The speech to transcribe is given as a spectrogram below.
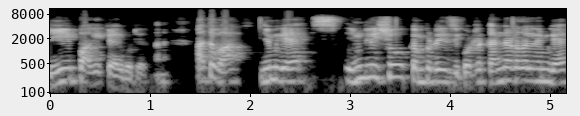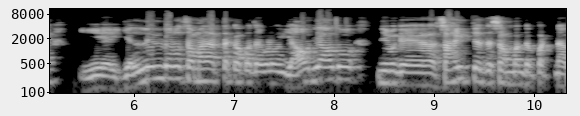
ಡೀಪ್ ಆಗಿ ಕೇಳ್ಬಿಟ್ಟಿರ್ತಾನೆ ಅಥವಾ ನಿಮ್ಗೆ ಇಂಗ್ಲಿಷು ಕಂಪ್ಯೂಟರ್ ಈಸಿ ಕೊಟ್ರೆ ಕನ್ನಡದಲ್ಲಿ ನಿಮ್ಗೆ ಎಲ್ಲಿಲ್ದರೂ ಸಮಾನಾರ್ಥಕ ಪದಗಳು ಯಾವ್ದ್ಯಾವ್ದು ನಿಮಗೆ ಸಾಹಿತ್ಯದ ಸಂಬಂಧಪಟ್ಟ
